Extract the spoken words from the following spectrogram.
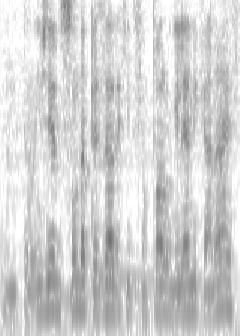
então, engenheiro do som da pesada aqui de São Paulo, Guilherme Canais,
